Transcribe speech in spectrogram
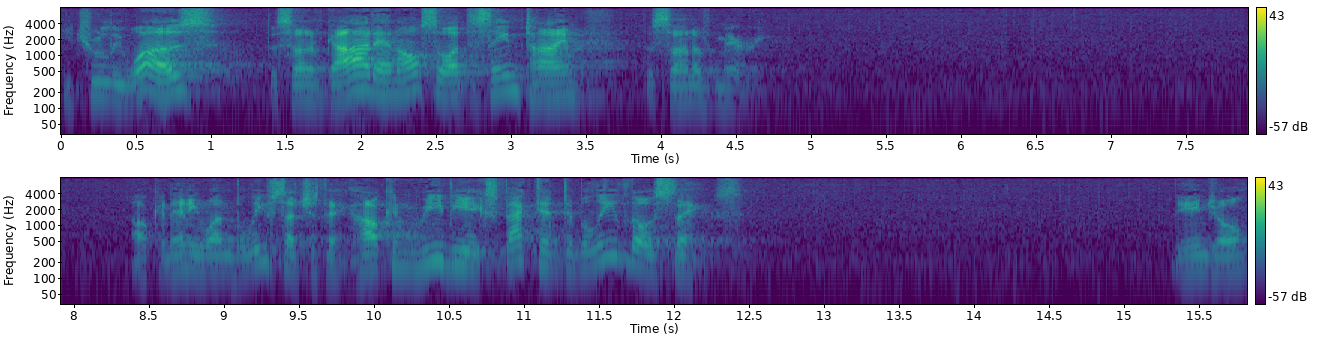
He truly was the Son of God and also at the same time the Son of Mary. How can anyone believe such a thing? How can we be expected to believe those things? The angel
